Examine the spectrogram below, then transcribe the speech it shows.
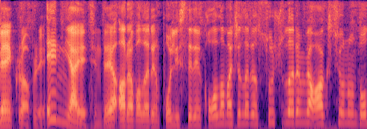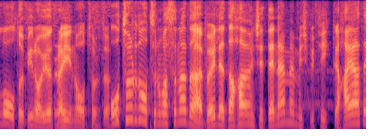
Bank Robbery. En nihayetinde arabaların, polislerin, kovalamacıların, suçluların ve aksiyonun dolu olduğu bir oyun rayına oturdu. Oturdu oturmasına da böyle daha önce denenmemiş bir fikri hayata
